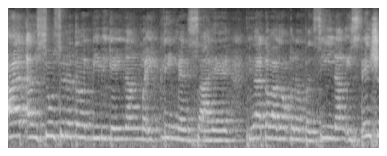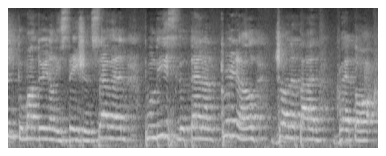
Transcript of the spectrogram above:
At ang susunod na magbibigay ng maikling mensahe, tinatawagan ko ng pansin ng Station Commander ng Station 7, Police Lieutenant Colonel Jonathan Beto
